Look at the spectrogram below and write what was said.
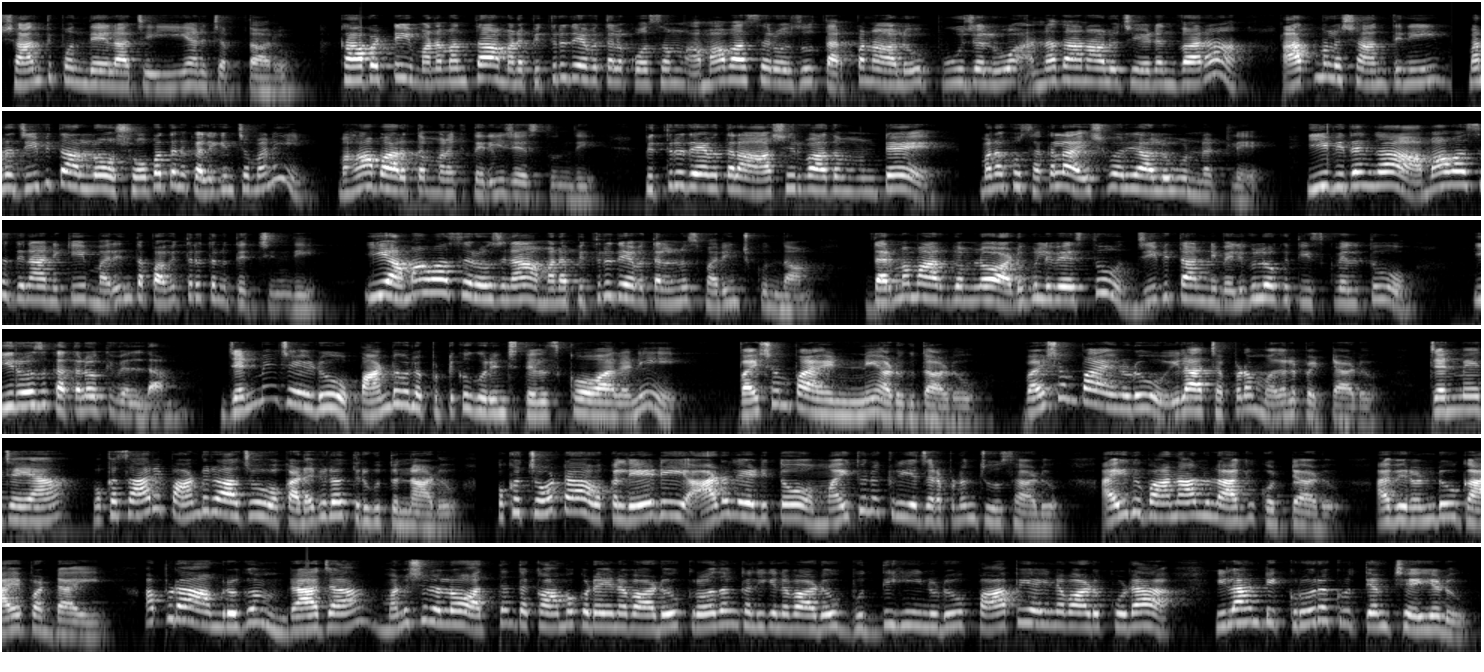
శాంతి పొందేలా చెయ్యి అని చెప్తారు. కాబట్టి మనమంతా మన పితృదేవతల కోసం అమావాస్య రోజు తర్పణాలు పూజలు అన్నదానాలు చేయడం ద్వారా ఆత్మల శాంతిని మన జీవితాల్లో శోభతను కలిగించమని మహాభారతం మనకు తెలియజేస్తుంది. పితృదేవతల ఆశీర్వాదం ఉంటే మనకు సకల ఐశ్వర్యాలు ఉన్నట్లే. ఈ విధంగా అమావాస్య దినానికి మరింత పవిత్రతను తెచ్చింది. ఈ అమావాస్య రోజున మన పితృదేవతలను స్మరించుకుందాం. ధర్మ మార్గంలో అడుగులు వేస్తూ జీవితాన్ని వెలుగులోకి తీసుకువెళ్తూ ఈరోజు కథలోకి వెళ్దాం. జన్మేజయుడు పాండవుల పుట్టుక గురించి తెలుసుకోవాలని వైశంపాయణ్ణి అడుగుతాడు. వైశంపాయనుడు ఇలా చెప్పడం మొదలుపెట్టాడు. జన్మేజయ ఒకసారి పాండురాజు ఒక అడవిలో తిరుగుతున్నాడు. ఒక చోట ఒక లేడీ ఆడలేడితో మైథున క్రియ జరపడం చూశాడు. ఐదు బాణాలు లాగి కొట్టాడు. అవి రెండూ గాయపడ్డాయి. అప్పుడు ఆ మృగం రాజా మనుషులలో అత్యంత కామకుడైన వాడు క్రోధం కలిగిన వాడు బుద్ధిహీనుడు పాపి అయినవాడు కూడా ఇలాంటి క్రూర కృత్యం చేయడు.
